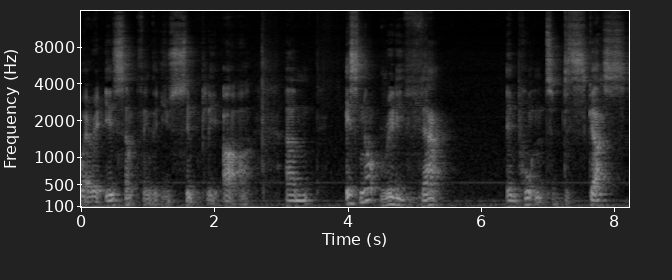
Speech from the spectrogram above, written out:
where it is something that you simply are, um, it's not really that important to discuss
